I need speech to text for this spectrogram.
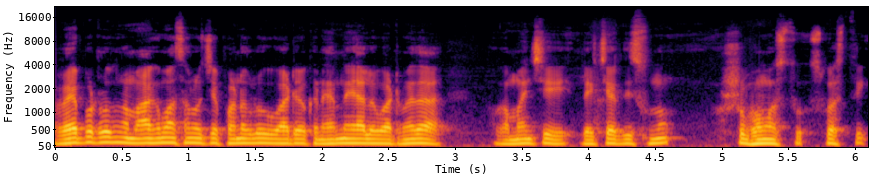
రేపటి రోజున మాఘమాసంలో వచ్చే పండుగలు వాటి యొక్క నిర్ణయాలు వాటి మీద ఒక మంచి లెక్చర్ తీసుకుందాం. శుభమస్తు. స్వస్తి.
